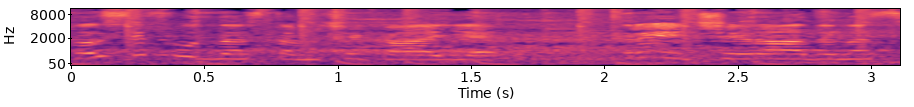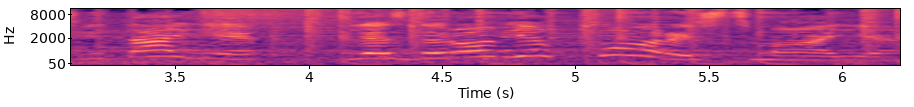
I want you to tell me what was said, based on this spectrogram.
Хелсіфуд нас там чекає. Тричі рада нас вітає, для здоров'я користь має.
